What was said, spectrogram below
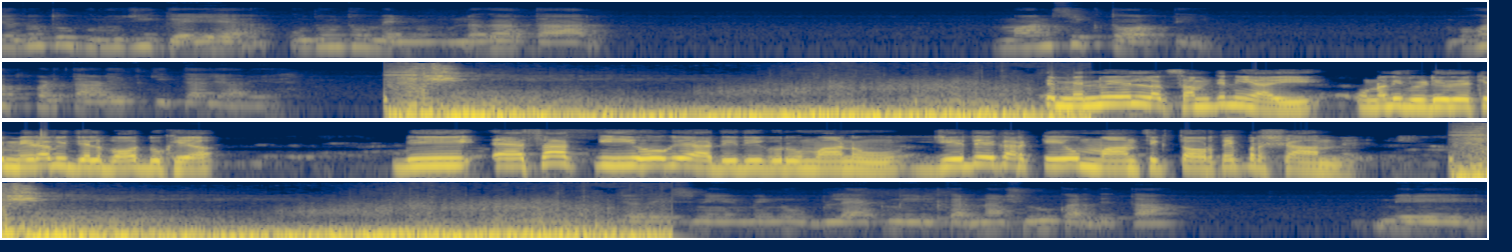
ਜਦੋਂ ਤੋਂ ਗੁਰੂ ਜੀ ਗਏ ਆ ਉਦੋਂ ਤੋਂ ਮੈਨੂੰ ਲਗਾਤਾਰ ਮਾਨਸਿਕ ਤੌਰ ਤੇ ਬਹੁਤ ਪ੍ਰਤਾੜਿਤ ਕੀਤਾ ਜਾ ਰਿਹਾ ਹੈ। ਤੇ ਮੈਨੂੰ ਇਹ ਲੱਗ ਸਮਝ ਨਹੀਂ ਆਈ ਉਹਨਾਂ ਦੀ ਵੀਡੀਓ ਦੇਖ ਕੇ ਮੇਰਾ ਵੀ ਦਿਲ ਬਹੁਤ ਦੁਖਿਆ ਵੀ ਐਸਾ ਕੀ ਹੋ ਗਿਆ ਦੀਦੀ ਗੁਰੂ ਮਾਂ ਨੂੰ ਜਿਹਦੇ ਕਰਕੇ ਉਹ ਮਾਨਸਿਕ ਤੌਰ ਤੇ ਪਰੇਸ਼ਾਨ ਨੇ। ਜਦ ਇਸਨੇ ਮੈਨੂੰ ਬਲੈਕਮੇਲ ਕਰਨਾ ਸ਼ੁਰੂ ਕਰ ਦਿੱਤਾ ਮੇਰੇ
